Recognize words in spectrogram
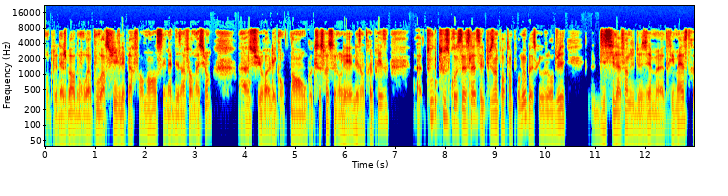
Donc le dashboard, on va pouvoir suivre les performances et mettre des informations sur les contenants ou quoi que ce soit selon les entreprises. Tout, tout ce process-là, c'est le plus important pour nous parce qu'aujourd'hui, d'ici la fin du deuxième trimestre,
